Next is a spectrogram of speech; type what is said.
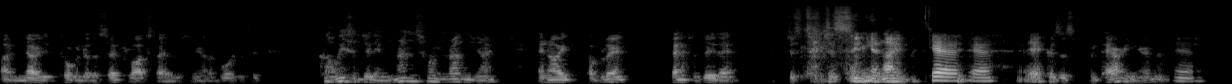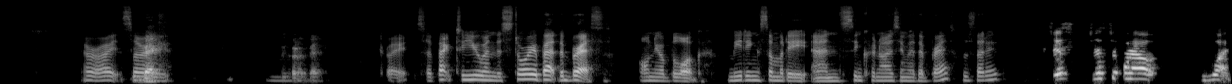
I know talking to the surf lifesavers, you know, the boys, I said, God, we used to do them run, swim, runs, you know. And I, I've learned don't have to do that just just sing your name. Yeah, yeah, yeah, because yeah, it's empowering you, isn't it? Yeah. All right, so back. we got it back. Great. So back to you and the story about the breath on your blog, meeting somebody and synchronizing with the breath. Was that it? Just just about what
